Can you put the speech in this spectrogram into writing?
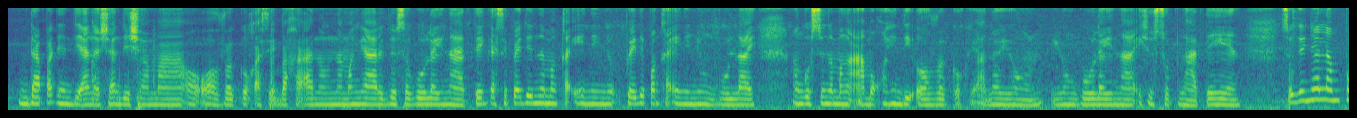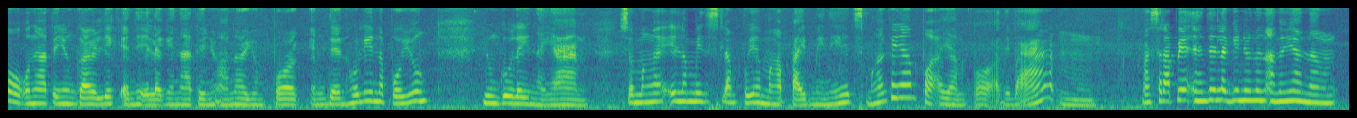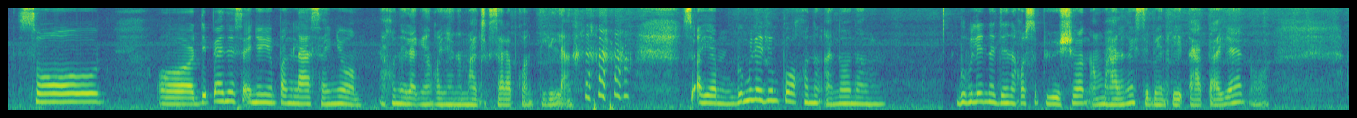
dapat hindi ano siya, hindi siya ma-overcook kasi baka anong na mangyari doon sa gulay natin kasi pwede naman kainin yung, pwede pang kainin yung gulay. Ang gusto ng mga amo ko hindi overcook yung ano yung yung gulay na isusup natin. So ganyan lang po, una natin yung garlic and then ilagay natin yung ano yung pork and then huli na po yung yung gulay na yan. So mga ilang minutes lang po yan, mga 5 minutes, mga ganyan po, ayan po, 'di ba? Mm. Masarap yan and then lagyan niyo ng ano yan ng salt or depende sa inyo yung panglasa nyo. Ako nilagyan ko niya ng magic sarap konti lang. so ayan, bumili din po ako ng ano ng bumili na din ako sa Fusion. Ang mahal nga 78 ata yan. O,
